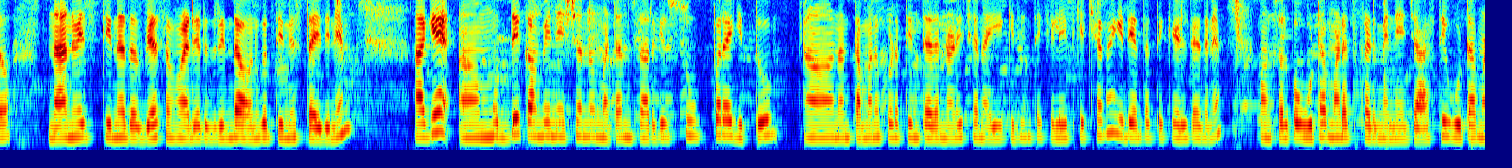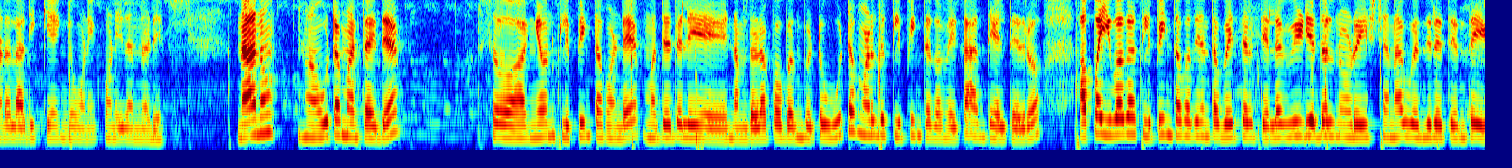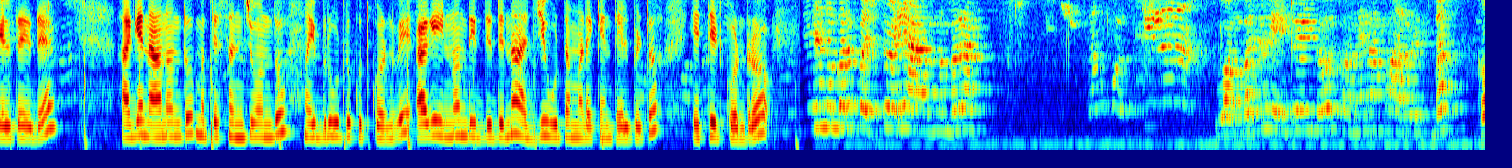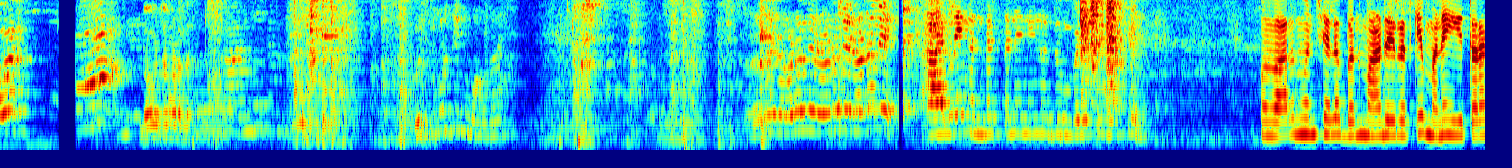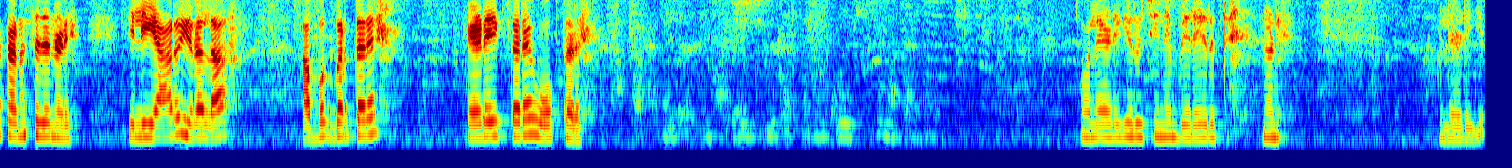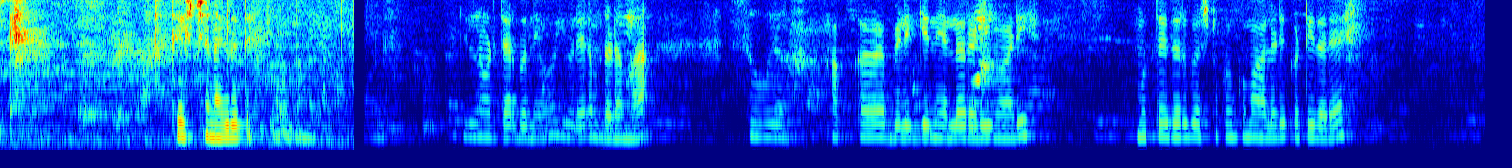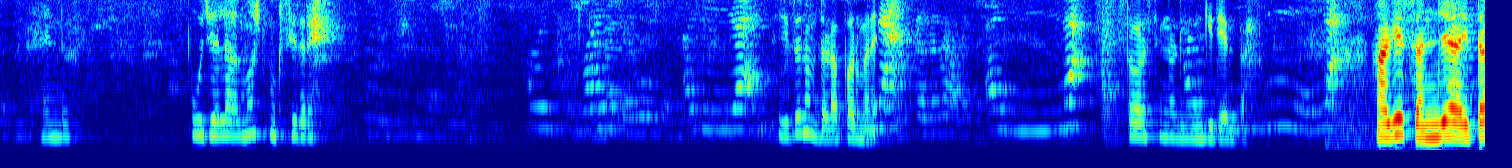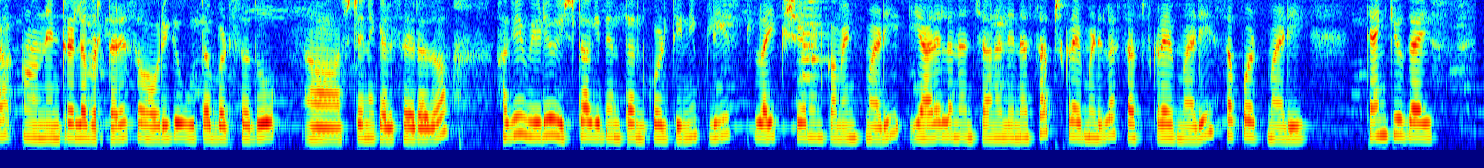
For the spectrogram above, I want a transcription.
ನಾನ್ ವೆಜ್ ತಿನ್ನೋದು ಅಭ್ಯಾಸ ಮಾಡಿರೋದ್ರಿಂದ ಅವನಿಗೂ ತಿನ್ನಿಸ್ತಾ ಇದ್ದೀನಿ. ಹಾಗೆ ಮುದ್ದೆ ಕಾಂಬಿನೇಷನ್ ಮಟನ್ ಸಾರಿಗೆ ಸೂಪರಾಗಿತ್ತು ನನ್ನ ತಮ್ಮನೂ ಕೂಡ ತಿಂತಾ ಇದ್ದಾನೆ ನೋಡಿ, ಚೆನ್ನಾಗಿದೆ ಅಂತ ಕೇಳಿ ಇದಕ್ಕೆ ಚೆನ್ನಾಗಿದೆ ಅಂತ ಕೇಳ್ತಾ ಇದ್ದಾನೆ. ಅವ್ನು ಸ್ವಲ್ಪ ಊಟ ಮಾಡೋದು ಕಡಿಮೆನೇ, ಜಾಸ್ತಿ ಊಟ ಮಾಡಲ್ಲ, ಅದಕ್ಕೆ ಹಂಗೆ ಒಣಕೊಂಡಿದ್ದಾನೆ ನೋಡಿ. ನಾನು ಊಟ ಮಾಡ್ತಾಯಿದ್ದೆ ಸೊ ಹಂಗೆ ಒಂದು ಕ್ಲಿಪ್ಪಿಂಗ್ ತಗೊಂಡೆ. ಮಧ್ಯದಲ್ಲಿ ನಮ್ಮ ದೊಡ್ಡಪ್ಪ ಬಂದ್ಬಿಟ್ಟು, ಊಟ ಮಾಡೋದು ಕ್ಲಿಪ್ಪಿಂಗ್ ತಗೊಬೇಕಾ? ಅಂತ ಹೇಳ್ತಾಯಿದ್ರು ಅಪ್ಪ, ಇವಾಗ ಕ್ಲಿಪ್ಪಿಂಗ್ ತಗೋತೀನಿ ಅಂತ ಬೈತಾ ಇರ್ತಿಯಲ್ಲ, ವೀಡಿಯೋದಲ್ಲಿ ನೋಡು, ಎಷ್ಟು ಚೆನ್ನಾಗಿ ಬಂದಿರುತ್ತೆ ಅಂತ ಹೇಳ್ತಾ ಇದ್ದೆ. ಹಾಗೆ ನಾನೊಂದು ಮತ್ತು ಸಂಜು ಒಂದು ಇಬ್ಬರು ಊಟ ಕೂತ್ಕೊಂಡ್ವಿ. ಹಾಗೆ ಇನ್ನೊಂದು ಇದ್ದಿದ್ದನ್ನು ಅಜ್ಜಿ ಊಟ ಮಾಡೋಕ್ಕೆ ಅಂತ ಹೇಳ್ಬಿಟ್ಟು ಎತ್ತಿಟ್ಕೊಂಡ್ರು. ಆಗ್ಲೇ ನೀನು ದುಂಬಳಿ ಮುಂಚೆ ಒಂದು ವಾರದ ಮುಂಚೆ ಎಲ್ಲ ಬಂದ್ ಮಾಡಿರೋದಕ್ಕೆ ಮನೆ ಈ ತರ ಕಾಣಿಸ್ತಿದೆ ನೋಡಿ. ಇಲ್ಲಿ ಯಾರೂ ಇರಲ್ಲ. ಹಬ್ಬಕ್ಕೆ ಬರ್ತಾರೆ, ಎಡೆ ಇಕ್ತಾರೆ, ಹೋಗ್ತಾರೆ. ಒಲೆ ಅಡಿಗೆ ರುಚಿನೇ ಬೇರೆ ಇರುತ್ತೆ. ನೋಡಿ, ಒಲೆ ಅಡಿಗೆ. ಟೇಸ್ಟ್ ಚೆನ್ನಾಗಿರುತ್ತೆ. ಇಲ್ಲಿ ನೋಡ್ತಾ ಇರ್ಬೋದು ನೀವು, ಇವರೇ ನಮ್ಮ ದೊಡ್ಡಮ್ಮ. ಸೊ ಅಕ್ಕ ಬೆಳಿಗ್ಗೆನೇ ಎಲ್ಲ ರೆಡಿ ಮಾಡಿ ಮುತ್ತೈದವ್ರಿಗೂ ಅಷ್ಟು ಕುಂಕುಮ ಆಲ್ರೆಡಿ ಕೊಟ್ಟಿದ್ದಾರೆ. ಆ್ಯಂಡ್ ಪೂಜೆ ಎಲ್ಲ ಆಲ್ಮೋಸ್ಟ್ ಮುಗಿಸಿದ್ದಾರೆ. ಇದು ನಮ್ಮ ದೊಡ್ಡಪ್ಪವ್ರ ಮನೆ. ತೋರಿಸ್ತೀನಿ ನೋಡಿ ಹಿಂಗಿದೆ ಅಂತ. ಹಾಗೆ ಸಂಜೆ ಆಯಿತಾ ನೆಂಟರೆಲ್ಲ ಬರ್ತಾರೆ ಸೊ ಅವರಿಗೆ ಊಟ ಬಡಿಸೋದು ಅಷ್ಟೇ ಕೆಲಸ ಇರೋದು. ಹಾಗೆ ವಿಡಿಯೋ ಇಷ್ಟ ಆಗಿದೆ ಅಂತ ಅಂದ್ಕೊಳ್ತೀನಿ please like share and comment ಮಾಡಿ. ಯಾರೆಲ್ಲ ನನ್ನ ಚಾನಲಿನ ಸಬ್ಸ್ಕ್ರೈಬ್ ಮಾಡಿಲ್ಲ ಸಬ್ಸ್ಕ್ರೈಬ್ ಮಾಡಿ ಸಪೋರ್ಟ್ ಮಾಡಿ. Thank you guys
